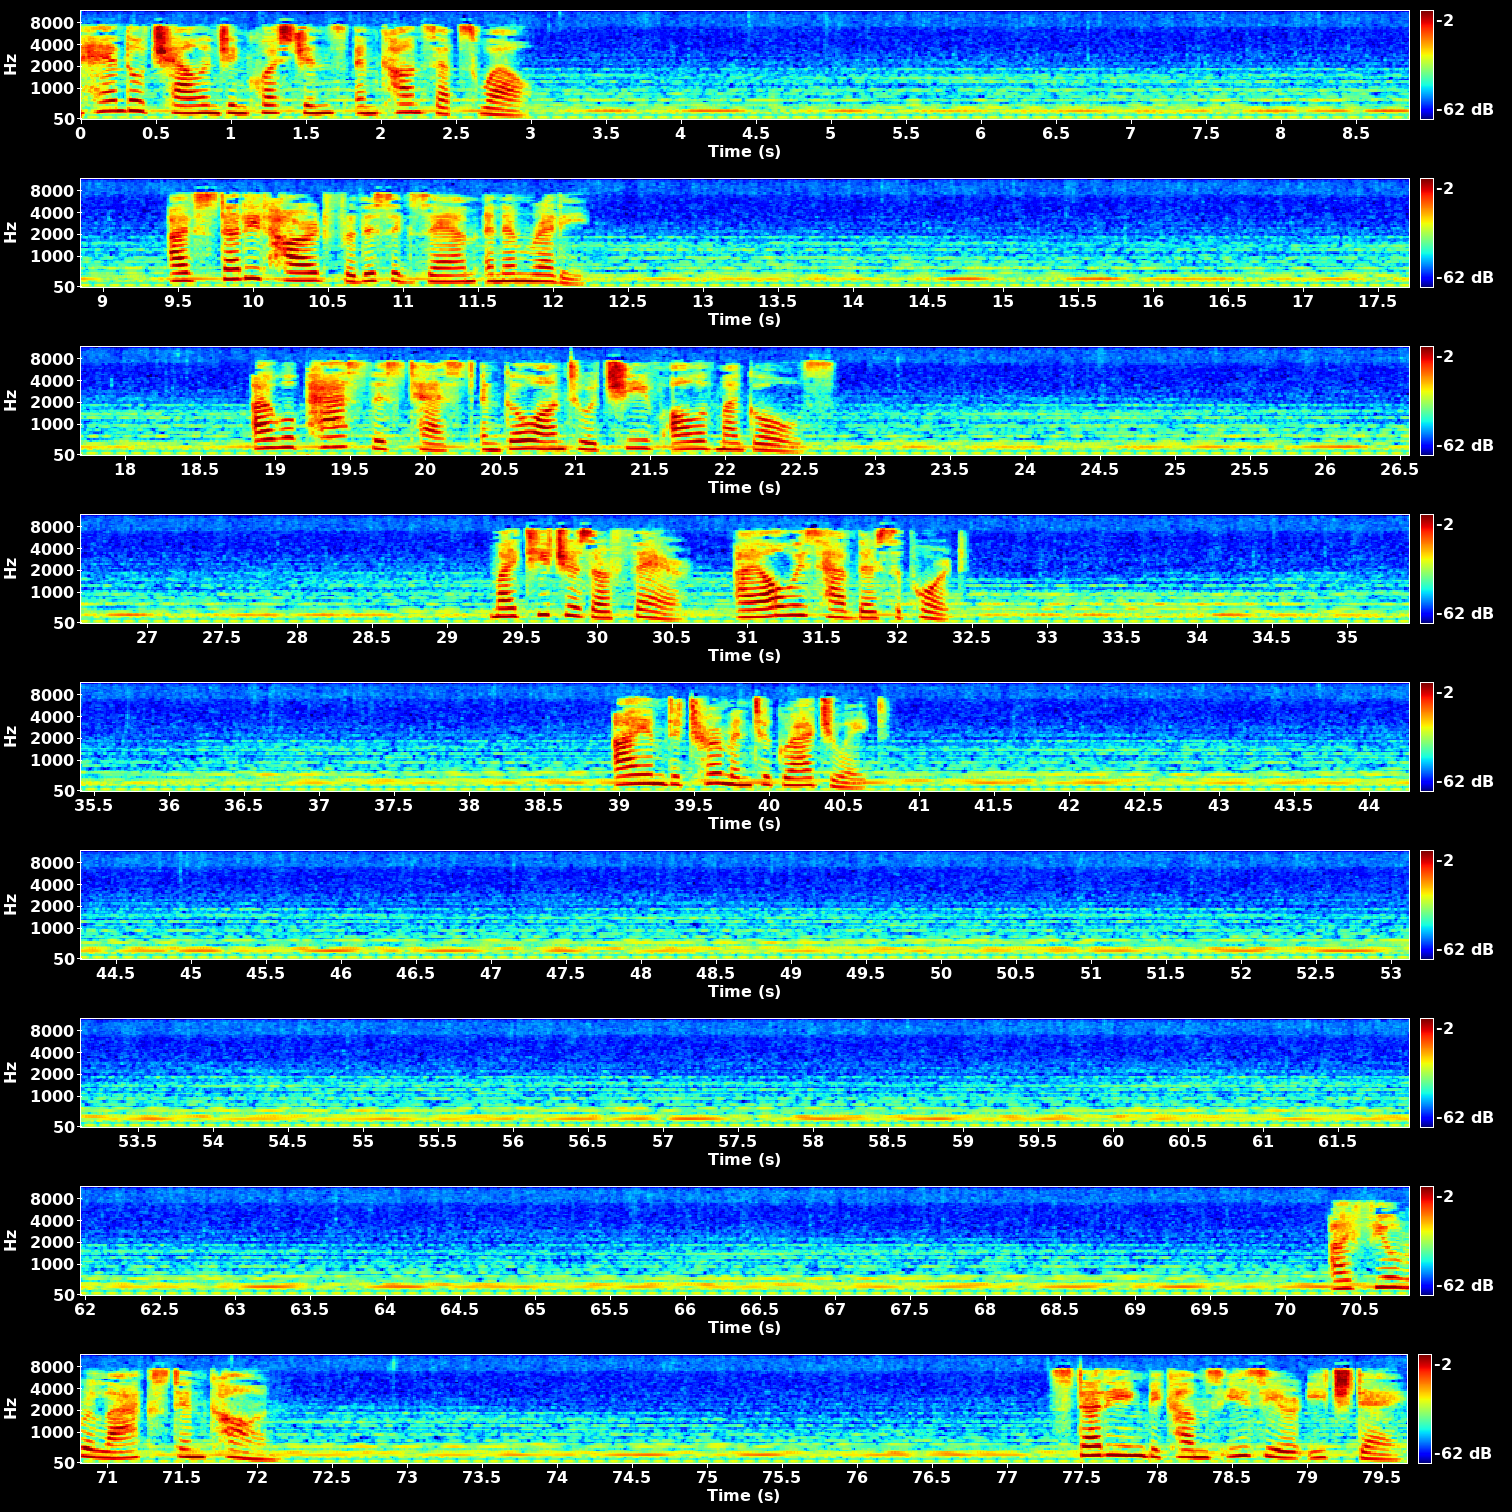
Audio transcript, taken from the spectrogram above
handle challenging questions and concepts well. I've studied hard for this exam and am ready. I will pass this test and go on to achieve all of my goals. My teachers are fair, I always have their support. I am determined to graduate. I feel relaxed and calm. Studying becomes easier each day.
